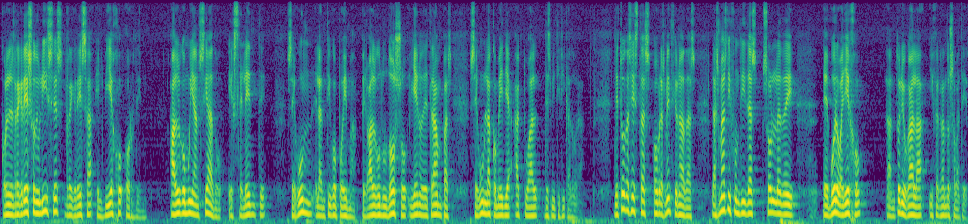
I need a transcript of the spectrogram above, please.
Con el regreso de Ulises regresa el viejo orden, algo muy ansiado, excelente, según el antiguo poema, pero algo dudoso, lleno de trampas, según la comedia actual desmitificadora. De todas estas obras mencionadas, las más difundidas son la de eh, Buero Vallejo, Antonio Gala y Fernando Sabater.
